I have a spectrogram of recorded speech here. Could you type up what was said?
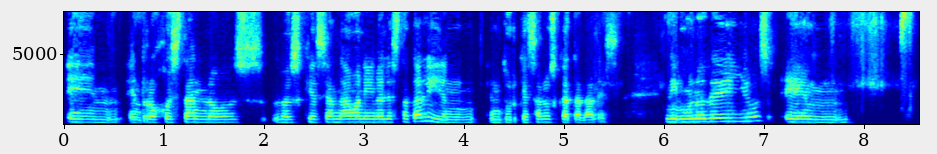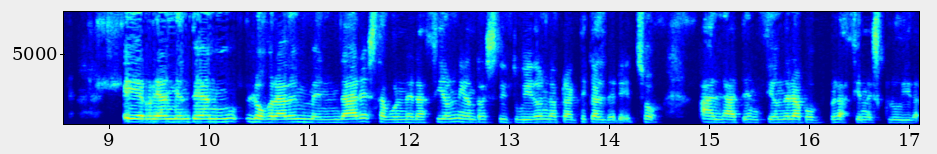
en, rojo están los, los, que se han dado a nivel estatal y en, turquesa los catalanes. Ninguno de ellos em, eh, realmente han logrado enmendar esta vulneración ni han restituido en la práctica el derecho a la atención de la población excluida.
